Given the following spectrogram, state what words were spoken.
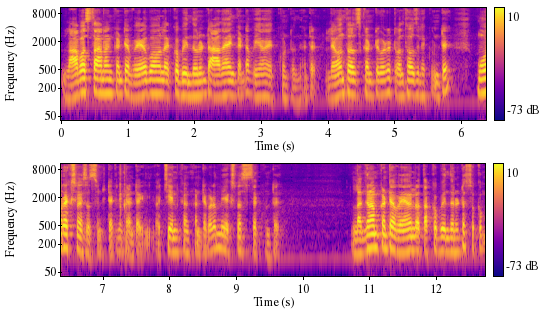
లాభస్థానం కంటే వ్యయభావంలో ఎక్కువ బిందువులు ఉంటే ఆదాయం కంటే వ్యయం ఎక్కువ ఉంటుంది. అంటే లెవెన్త్ హౌస్ కంటే కూడా ట్వెల్త్ హౌస్లో ఎక్కువ ఉంటే మోర్ ఎక్స్పెన్సెస్ ఉంటాయి టెక్నికల్ అంటే వచ్చే ఇన్కమ్ కంటే కూడా మీ ఎక్స్పెన్సెస్ ఎక్కువ ఉంటాయి. లగ్నం కంటే వ్యయంలో తక్కువ బిందువులు ఉంటే సుఖం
